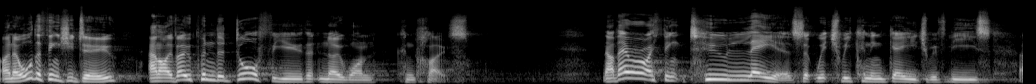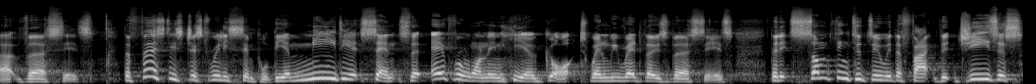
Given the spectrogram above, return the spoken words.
I know all the things you do, and I've opened a door for you that no one can close. Now, there are, I think, two layers at which we can engage with these uh, verses. The first is just really simple the immediate sense that everyone in here got when we read those verses that it's something to do with the fact that Jesus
